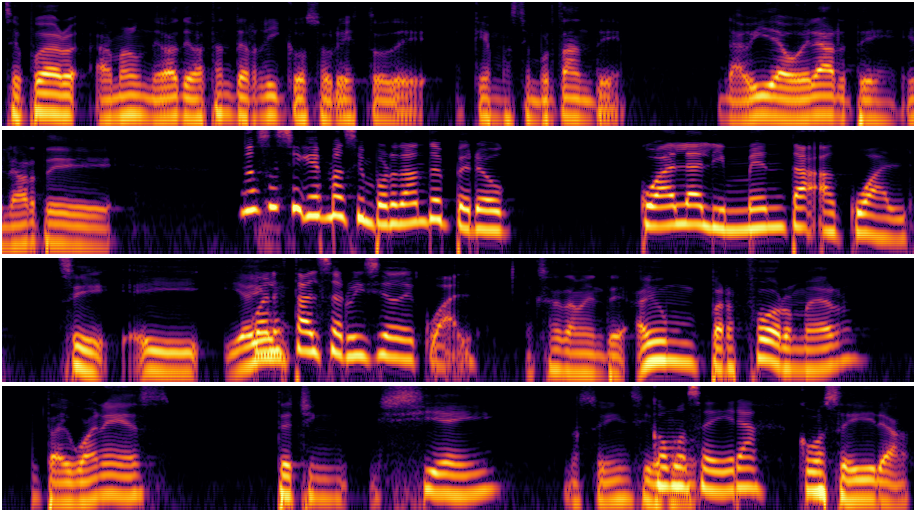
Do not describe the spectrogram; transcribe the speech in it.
se puede ar- armar un debate bastante rico sobre esto de qué es más importante, la vida o el arte. El arte, no sé si es más importante, pero cuál alimenta a cuál, sí, y, y hay cuál un- está al servicio de cuál. exactamente, hay un performer un taiwanés, Techin Xiei, no sé bien si ¿Cómo se dirá? cómo se dirá,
